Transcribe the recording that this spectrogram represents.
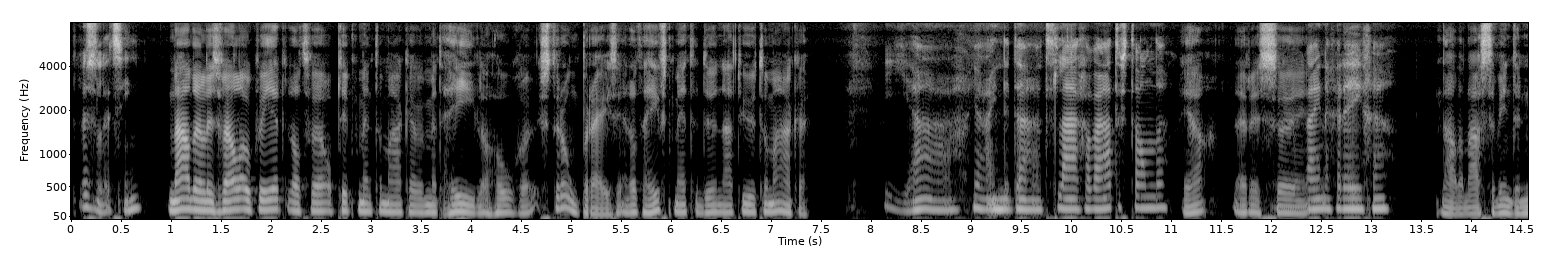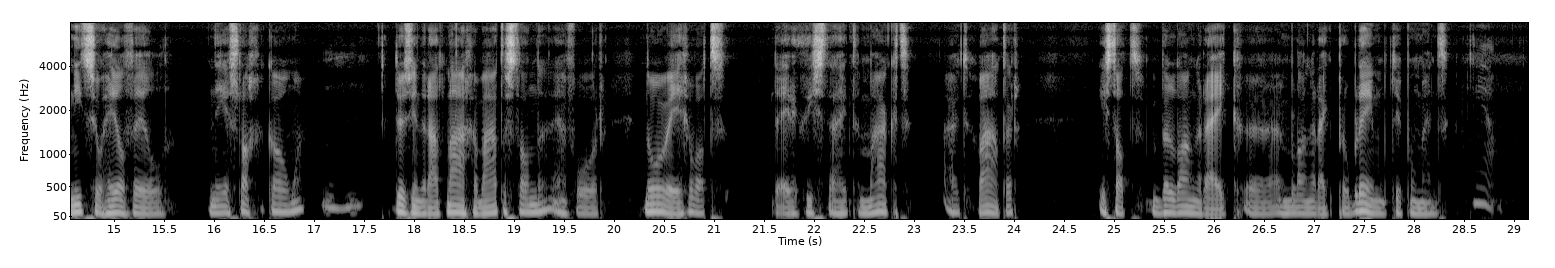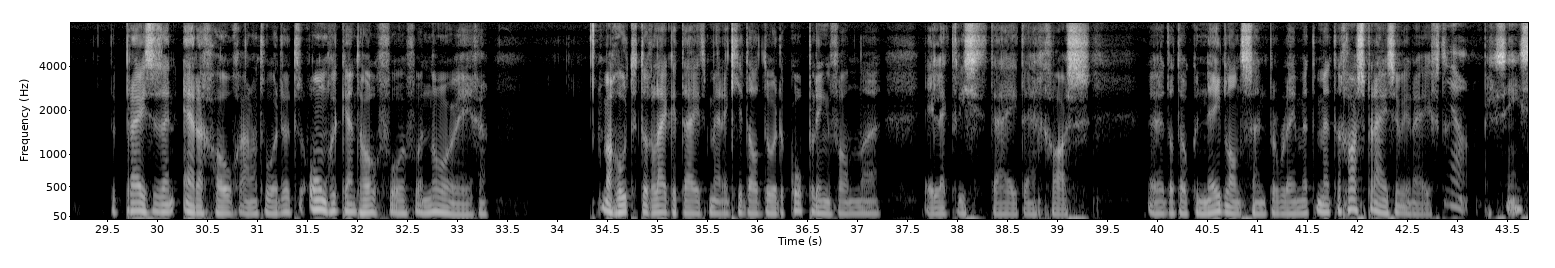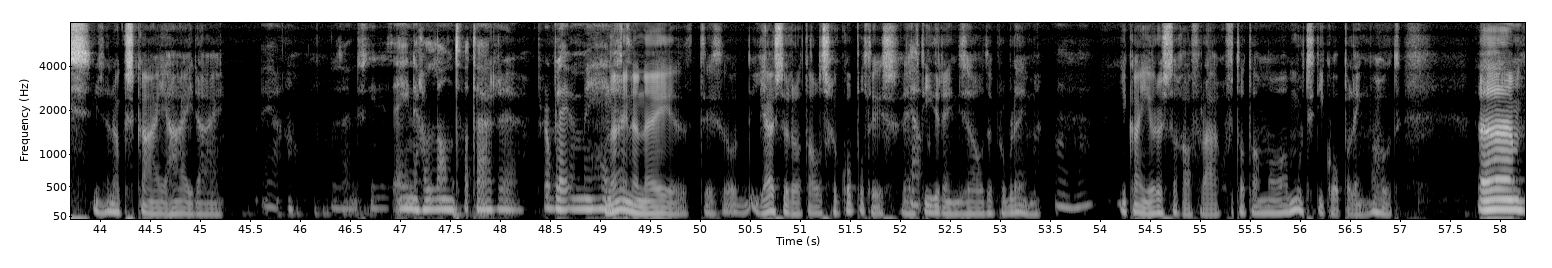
We zullen het zien. Nadeel is wel ook weer dat we op dit moment te maken hebben met hele hoge stroomprijzen. En dat heeft met de natuur te maken. Ja, ja, inderdaad. Lage waterstanden, Ja, er is eh, weinig regen. na de laatste winter niet zo heel veel neerslag gekomen. Mhm. Dus inderdaad lage waterstanden. En voor Noorwegen, wat de elektriciteit maakt uit water, is dat belangrijk, eh, een belangrijk probleem op dit moment. Ja. De prijzen zijn erg hoog aan het worden. Het is ongekend hoog voor, voor Noorwegen. Maar goed, tegelijkertijd merk je dat door de koppeling van eh, elektriciteit en gas, eh, dat ook in Nederland zijn probleem met, met de gasprijzen weer heeft. ja, precies. Die zijn ook sky high daar. Ja. We zijn dus niet het enige land wat daar eh, problemen mee heeft. Nee, nee, nee. Het is, juist doordat alles gekoppeld is, heeft Ja. iedereen diezelfde problemen. Mhm. Je kan je rustig afvragen of dat allemaal wel moet, die koppeling. Maar goed. Ehm,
